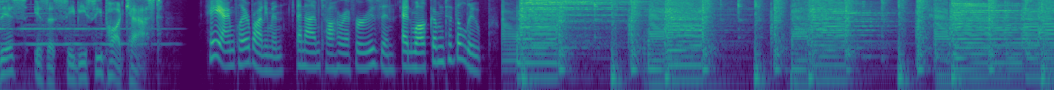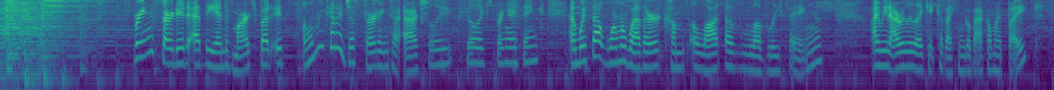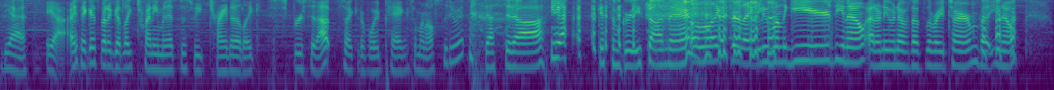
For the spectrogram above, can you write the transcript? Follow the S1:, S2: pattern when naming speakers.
S1: This is a CBC podcast.
S2: Hey, I'm Clare Bonnyman,
S3: And I'm Tahirih Foroozan.
S2: and welcome to The Loop. Spring started at the end of March, but it's only kind of just starting to actually feel like spring, I think. And with that warmer weather comes a lot of lovely things. I mean, I really like it because I can go back on my bike.
S3: Yes.
S2: Yeah, I think I spent a good like 20 minutes this week trying to like spruce it up so I could avoid paying someone else to do it.
S3: Dust it off.
S2: yeah.
S3: Get some grease on there.
S2: a little extra like lube on the gears, you know. I don't even know if that's the right term, but you know,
